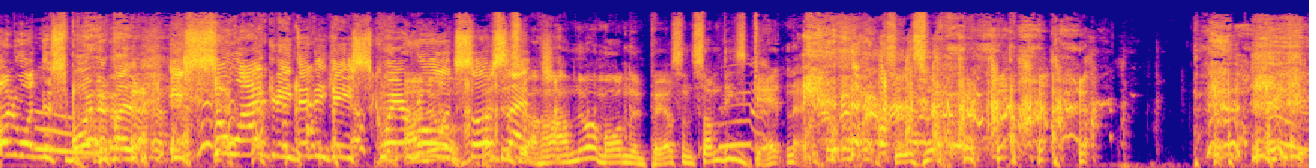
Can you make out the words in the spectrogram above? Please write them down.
on one this morning, but he's so angry he didn't get his square roll and This is- sausage. I'm not a morning person. Somebody's getting it.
